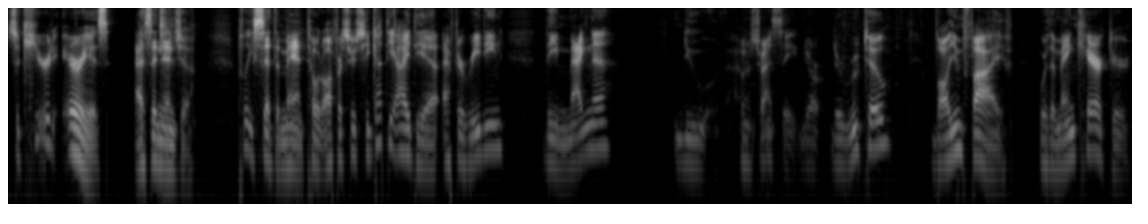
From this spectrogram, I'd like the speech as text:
secured areas as a ninja. Police said the man told officers he got the idea after reading the Magna Nu I was trying to say Nar- Naruto Volume Five, where the main character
